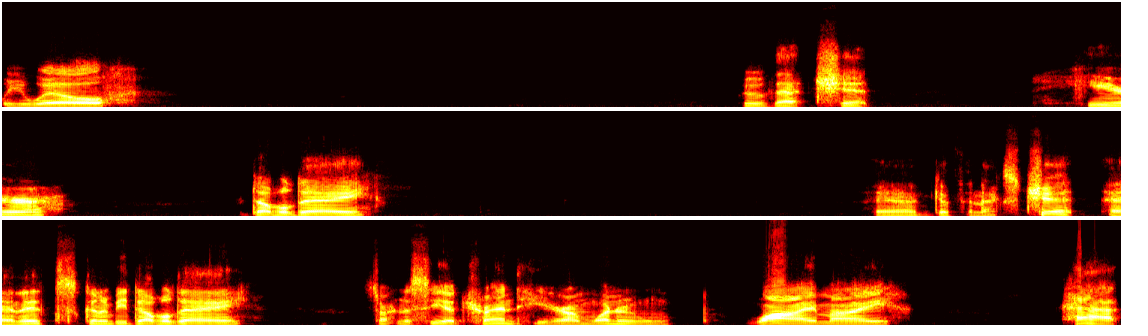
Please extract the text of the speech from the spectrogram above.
we will move that chit here, Doubleday, and get the next chit, and it's going to be Doubleday. Starting to see a trend here. I'm wondering why my hat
